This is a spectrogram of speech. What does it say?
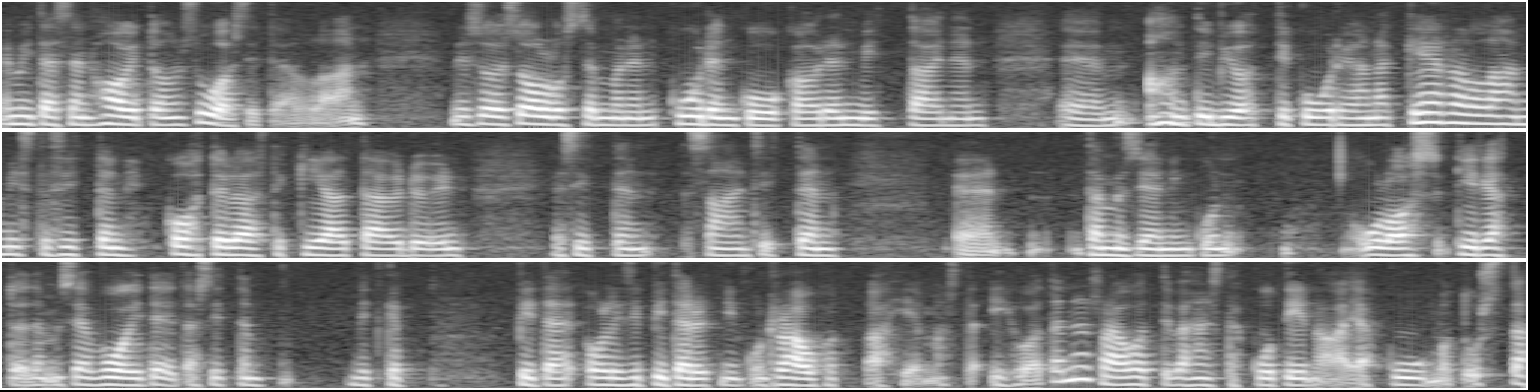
ja mitä sen hoitoon suositellaan. Niin se olisi ollut semmoinen kuuden kuukauden mittainen antibioottikuuri aina kerrallaan, mistä sitten kohteliaasti kieltäydyin ja sitten sain sitten tämmöisiä niin kuin ulos kirjattuja tämmöisiä voiteita sitten, mitkä pitä, olisi pitänyt niin kuin rauhoittaa hieman sitä ihoa. Tänne rauhoitti vähän sitä kutinaa ja kuumotusta,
